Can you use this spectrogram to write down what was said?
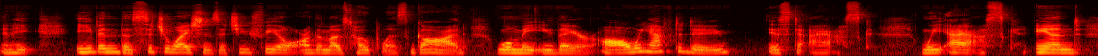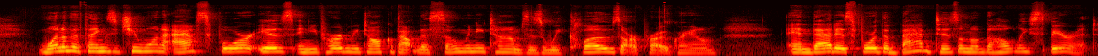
And He, even the situations that you feel are the most hopeless, God will meet you there. All we have to do is to ask. We ask. And one of the things that you want to ask for is, and you've heard me talk about this so many times as we close our program, and that is for the baptism of the Holy Spirit.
